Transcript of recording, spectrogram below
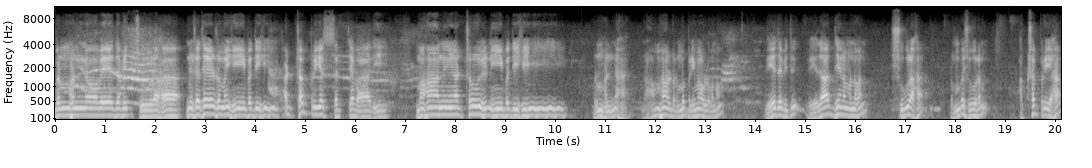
பிரம்மண்யோ வேதபிச்சூர நிஷதேஷு மஹீபதி அட்சப்பிரிய சத்யவாதி மகான் அக்ஷௌஹிணீபதி பிரம்மண்ய பிராமணர்கள்ட்ட ரொம்ப பிரியமாக உள்ளவனும் வேதவிது வேதாத்தியனம் பண்ணவன் சூரக ரொம்ப சூரன் அக்ஷப்பிரியா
